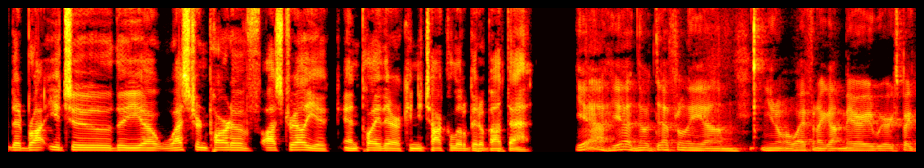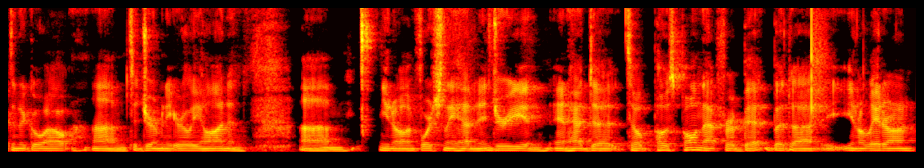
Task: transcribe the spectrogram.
that brought you to the uh, western part of Australia and play there. Can you talk a little bit about that? Yeah, yeah, no, definitely. Um, you know, my wife and I got married. We were expecting to go out um, to Germany early on, and um, you know, unfortunately, had an injury and, and had to to postpone that for a bit. But uh, you know, later on,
